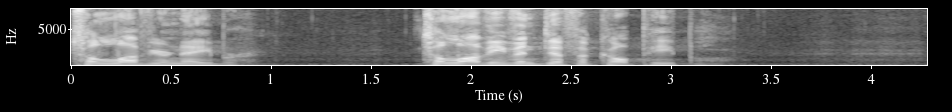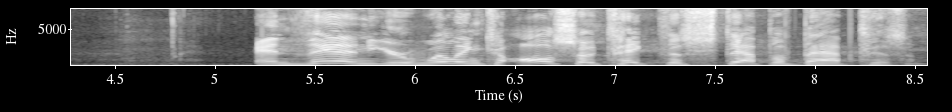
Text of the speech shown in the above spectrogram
to love your neighbor, to love even difficult people. And then you're willing to also take the step of baptism.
